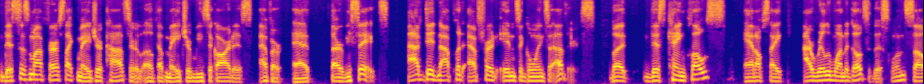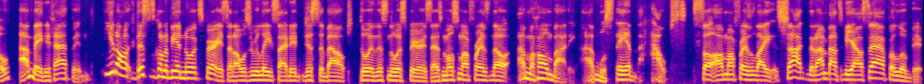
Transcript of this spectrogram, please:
This is my first like major concert of a major music artist ever at 36. I did not put effort into going to others, but this came close and I was like, I really want to go to this one. So I made it happen. You know, this is going to be a new experience. And I was really excited just about doing this new experience. As most of my friends know, I'm a homebody. I will stay in the house. So all my friends are like shocked that I'm about to be outside for a little bit.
